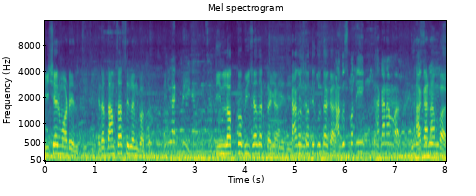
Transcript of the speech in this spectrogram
বিশের মডেল এটা দাম চাচ্ছিলেন কত? তিন লক্ষ বিশ হাজার টাকা। কাগজপত্র কোথাকার? কাগজপাতি Dhaka number. Dhaka number.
